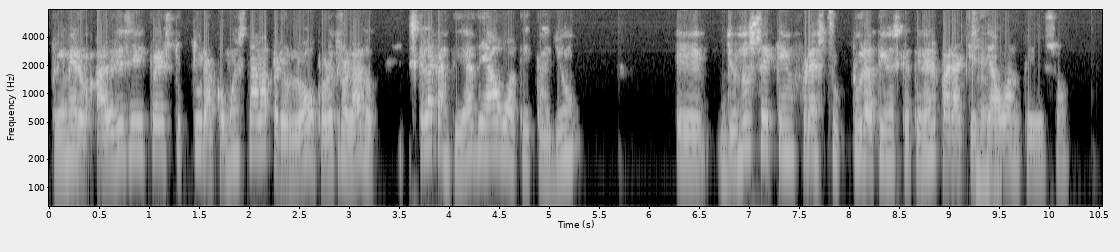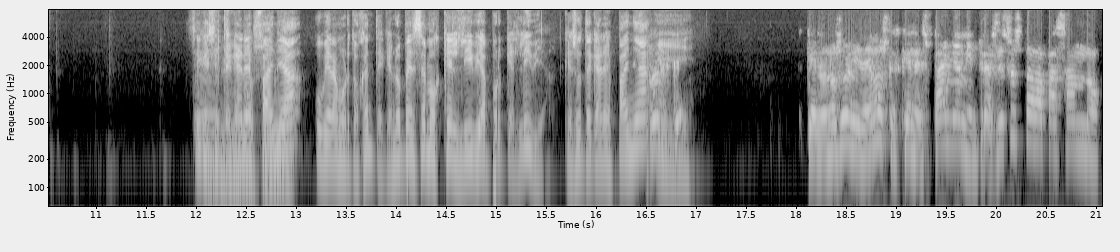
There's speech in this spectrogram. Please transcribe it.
Primero, a ver esa infraestructura cómo estaba, pero luego, por otro lado, es que la cantidad de agua que cayó, eh, yo no sé qué infraestructura tienes que tener para que te aguante eso. Sí, que si Es te cae en. España hubiera muerto gente. Que no pensemos que es Libia porque es Libia. Que eso te cae en España y. que- no nos olvidemos que es que en España, mientras eso estaba pasando,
